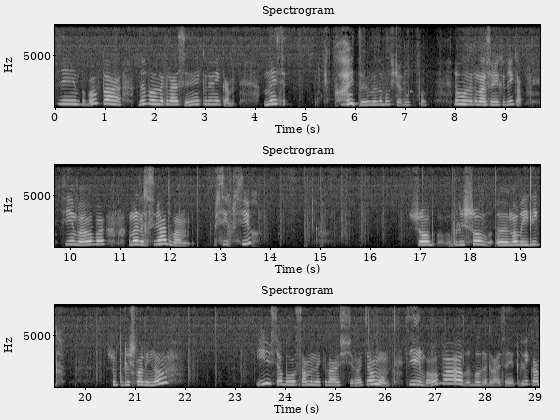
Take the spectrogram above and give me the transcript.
всім па-па-па. Ви були на каналі Сині Клініка. Ми с... Чекайте, ви забув ще один купок. Ви були на каналі Сині Клініка. Всім па-па-па. Мирних свят вам. Всіх-всіх. Щоб прийшов е, новий рік, щоб прийшла війна. І все було саме найкраще. На цьому всім ба-ба-ба, ви були на каналі Синя Кліка.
